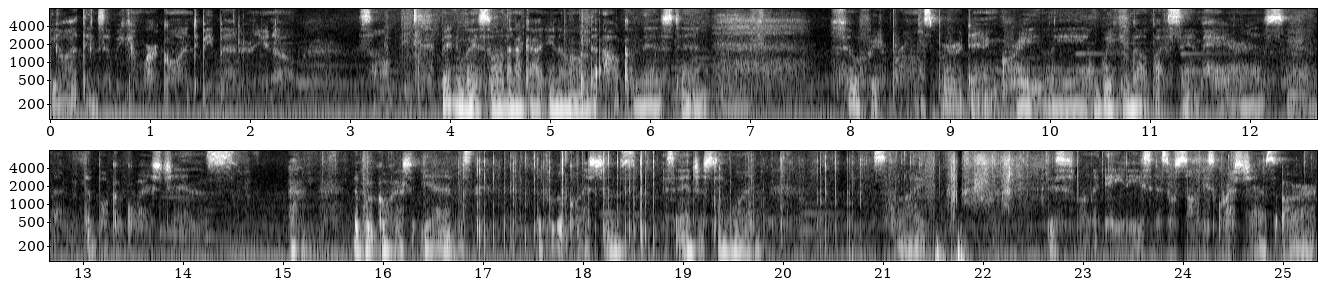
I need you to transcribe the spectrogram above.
we all have things that we can work on to be better, you know. So but anyway, so then I got, you know, The Alchemist and Feel Free to Prosper, Dan Greatly, Waking Up by Sam Harris, and The Book of Questions. the Book of Questions, yeah, this, The Book of Questions is an interesting one. So, like, this is from the 80s, and so some of these questions are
